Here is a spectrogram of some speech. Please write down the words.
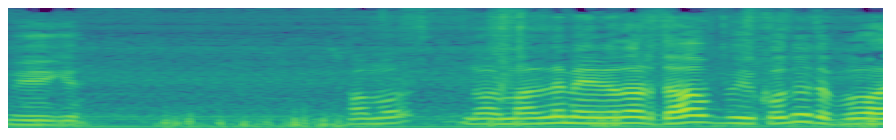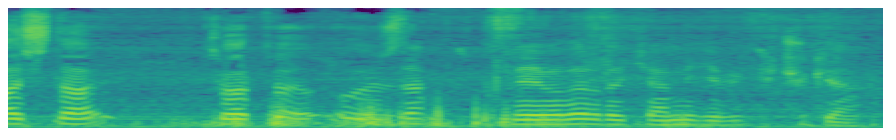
büyüğü. Ama normalde meyveler daha büyük oluyor da bu ağaçta körpe o yüzden meyveleri de kendi gibi küçük yani.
